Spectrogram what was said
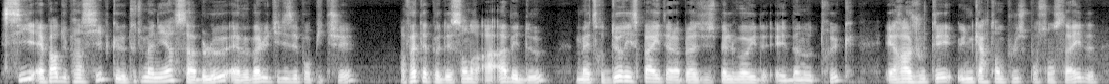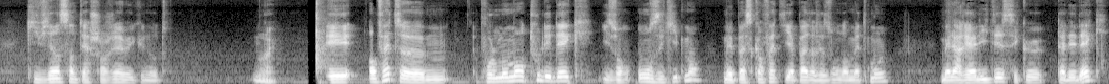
Si elle part du principe que de toute manière sa bleue, elle veut pas l'utiliser pour pitcher, en fait elle peut descendre à AB2, mettre deux Respite à la place du Spell Void et d'un autre truc, et rajouter une carte en plus pour son side qui vient s'interchanger avec une autre. Ouais. Et en fait, euh, pour le moment, tous les decks, ils ont 11 équipements, mais parce qu'en fait, il n'y a pas de raison d'en mettre moins. Mais la réalité, c'est que tu as des decks,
